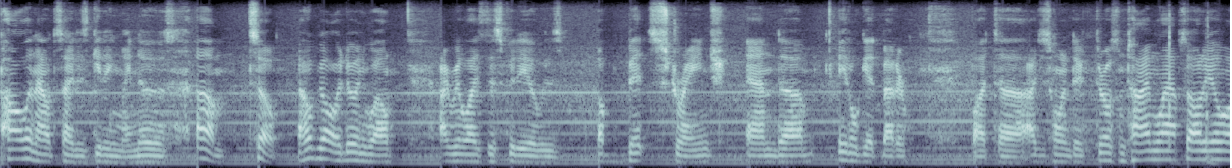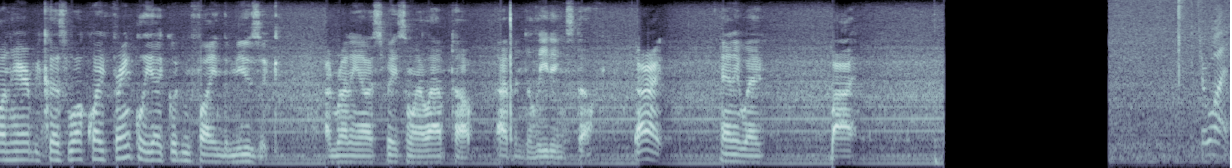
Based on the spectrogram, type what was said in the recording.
pollen outside is getting my nose. Um, so, I hope y'all are doing well. I realize this video is a bit strange, and um, it'll get better. But uh, I just wanted to throw some time-lapse audio on here because, well, quite frankly, I couldn't find the music. I'm running out of space on my laptop. I've been deleting stuff. Alright, anyway, bye. Or what?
